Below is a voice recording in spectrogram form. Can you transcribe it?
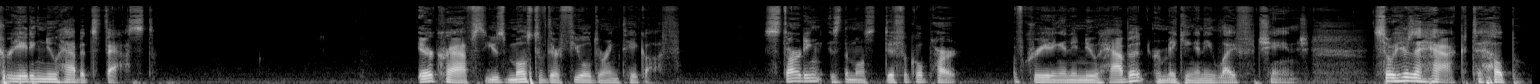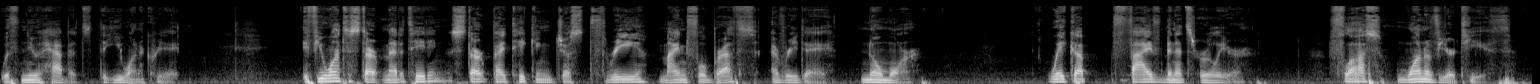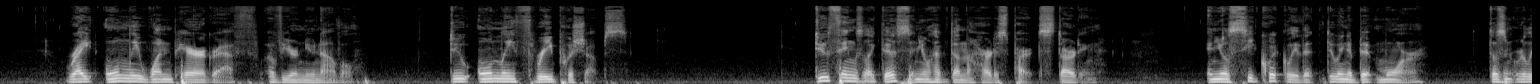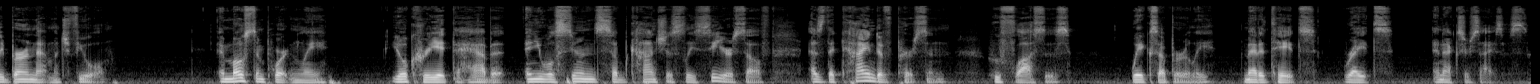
creating new habits fast. Aircrafts use most of their fuel during takeoff. Starting is the most difficult part of creating any new habit or making any life change. So here's a hack to help with new habits that you want to create. If you want to start meditating, start by taking just three mindful breaths every day, no more. Wake up five minutes earlier. Floss one of your teeth. Write only one paragraph of your new novel. Do only three push ups. Do things like this, and you'll have done the hardest part starting. And you'll see quickly that doing a bit more doesn't really burn that much fuel. And most importantly, you'll create the habit, and you will soon subconsciously see yourself as the kind of person who flosses, wakes up early, meditates, writes, and exercises.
